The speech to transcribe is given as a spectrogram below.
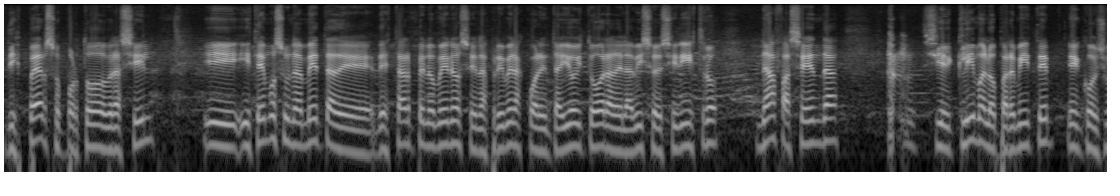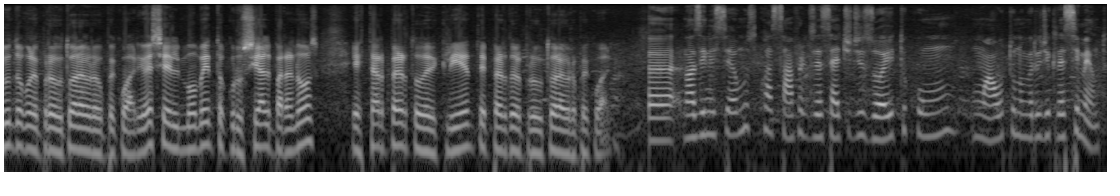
disperso por todo Brasil y, y, tenemos una meta de, de, estar pelo menos en las primeras 48 horas del aviso de sinistro na fazenda, si el clima lo permite, en conjunto con el productor agropecuario. Es el momento crucial para nós estar perto del cliente, perto del productor agropecuario. Uh, nós iniciamos com a safra 17 18 com um alto número de crescimento.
